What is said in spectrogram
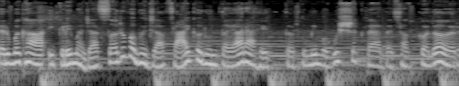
तर बघा इकडे माझ्या सर्व भज्या फ्राय करून तयार आहेत. तर तुम्ही बघूच शकता त्याचा कलर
